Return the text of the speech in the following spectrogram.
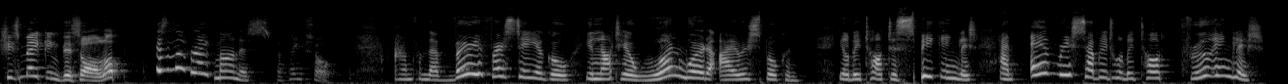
She's making this all up. Isn't that right, Manus? I think so. And from the very first day you go, you'll not hear one word of Irish spoken. You'll be taught to speak English, and every subject will be taught through English.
